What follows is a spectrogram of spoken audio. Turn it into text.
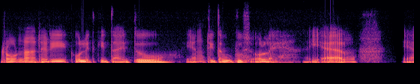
rona dari kulit kita itu yang ditembus oleh IR ya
